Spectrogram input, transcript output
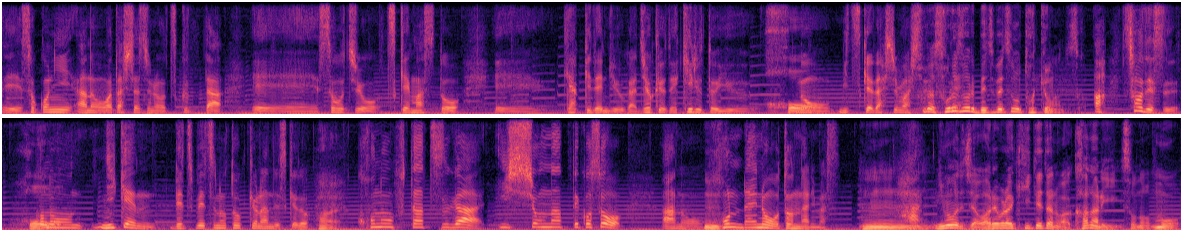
えーそこにあの私たちの作った、えー装置をつけますと、えー逆気電流が除去できるというのを見つけ出しましてそれはそれぞれれ別々の特許なんですか？あそうです。この2件別々の特許なんですけどはい。この2つが一緒になってこそあの、うん。本来の音になります。うん。はい。今までじゃあ我々が聞いてたのはかなりそのも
